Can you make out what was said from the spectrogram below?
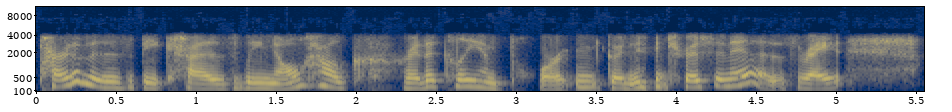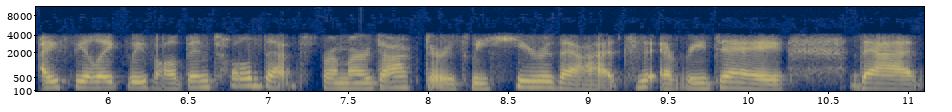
part of it is because we know how critically important good nutrition is, right? I feel like we've all been told that from our doctors. We hear that every day that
